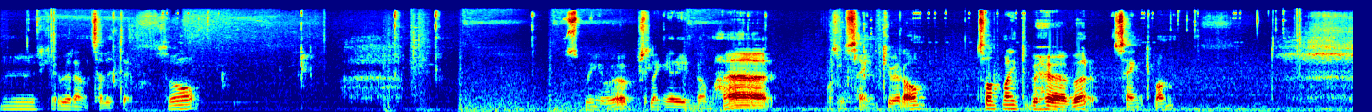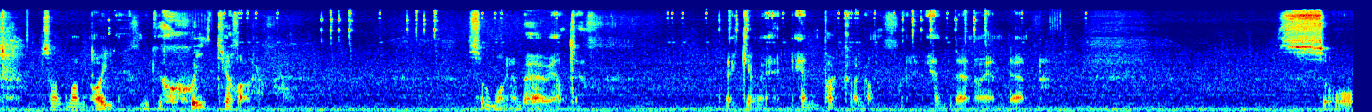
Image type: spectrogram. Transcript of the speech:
Nu ska vi rensa lite. Så. Springer vi upp, slänger in dem här. Och så sänker vi dem. Sånt man inte behöver sänker man. Sånt man... Oj, mycket skit jag har. Så många behöver jag inte. Räcker med en pack av dem. En den och en den. Så.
